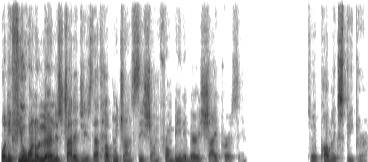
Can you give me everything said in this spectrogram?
But if you want to learn the strategies that help me transition from being a very shy person to a public speaker,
